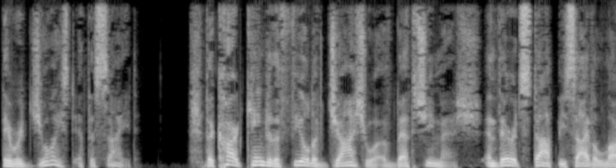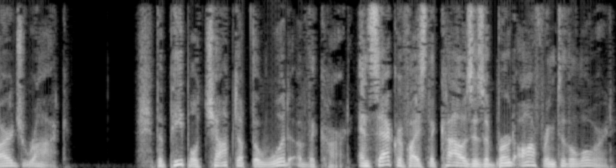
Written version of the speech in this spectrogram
they rejoiced at the sight. The cart came to the field of joshua of beth-shemesh and there it stopped beside a large rock the people chopped up the wood of the cart and sacrificed the cows as a burnt offering to the lord.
